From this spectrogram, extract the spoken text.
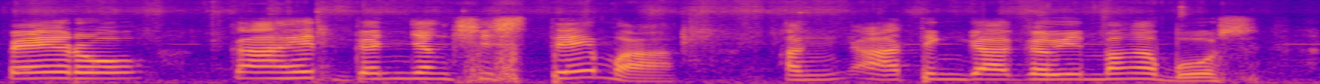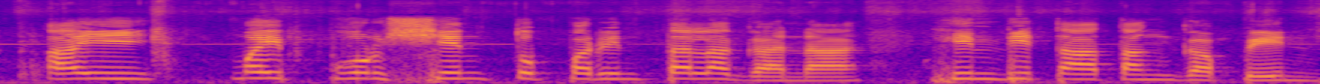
Pero kahit ganyang sistema ang ating gagawin mga boss ay may porsyento pa rin talaga na hindi tatanggapin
